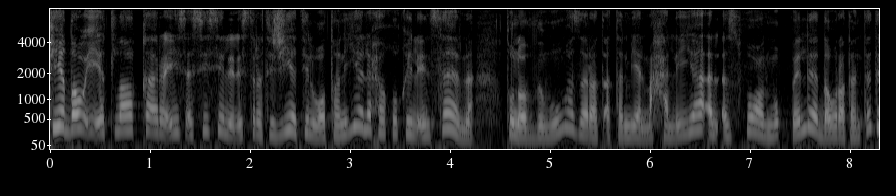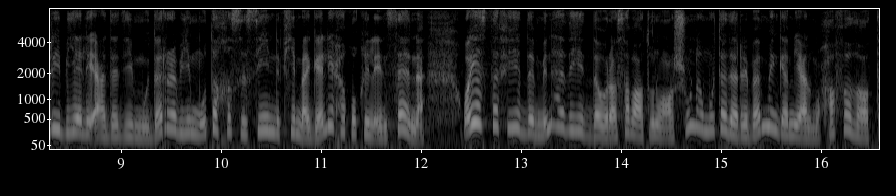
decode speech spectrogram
في ضوء إطلاق الرئيس السيسي للاستراتيجية الوطنية لحقوق الإنسان. تنظم وزارة التنمية المحلية الأسبوع المقبل دورة تدريبية لإعداد مدربين متخصصين في مجال حقوق الإنسان. ويستفيد من هذه الدورة 27 متدربا من جميع المحافظات.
